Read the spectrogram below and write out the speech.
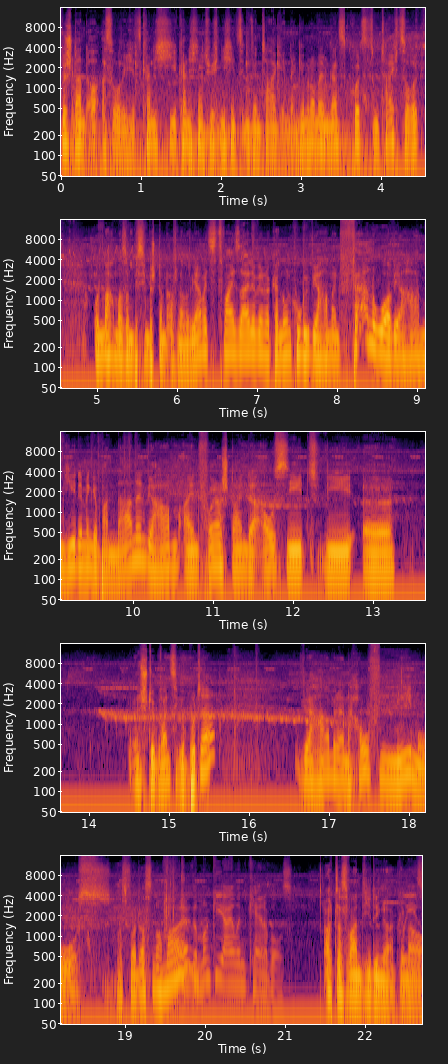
Bestand. au- Achso, jetzt kann ich hier kann ich natürlich nicht ins Inventar gehen. Dann gehen wir noch mal ganz kurz zum Teich zurück und machen mal so ein bisschen Bestandaufnahme. Wir haben jetzt zwei Seile, wir haben eine Kanonenkugel, wir haben ein Fernrohr, wir haben jede Menge Bananen, wir haben einen Feuerstein, der aussieht wie äh, ein Stück ranzige Butter. Wir haben einen Haufen Nemos. Was war das nochmal? Ach, das waren die Dinger, genau.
